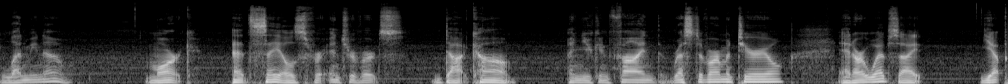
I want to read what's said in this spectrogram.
Let me know. Mark at salesforintroverts.com. And you can find the rest of our material at our website. Yep,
